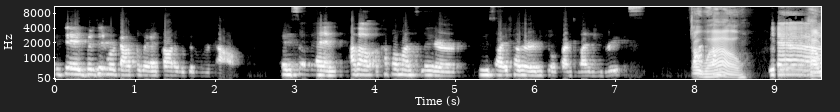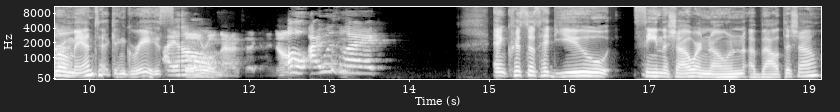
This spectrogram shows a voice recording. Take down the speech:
it did, but it didn't work out the way I thought it was going to work out. And so then about a couple months later, we saw each other in mutual friends wedding in Greece. Oh, wow. Yeah. How romantic in Greece. I know. So romantic. I know. Oh, I was like. And Christos, had you seen the show or known about the show?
